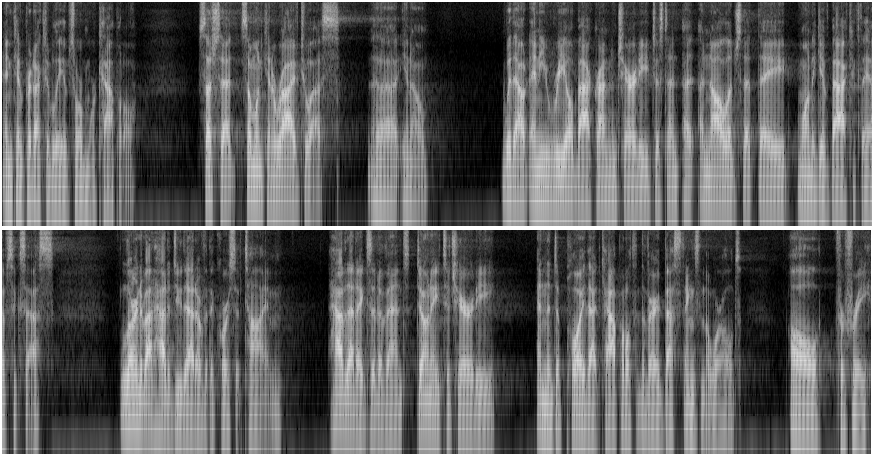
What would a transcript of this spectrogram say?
and can productively absorb more capital, such that someone can arrive to us, uh, you know, without any real background in charity, just a, a knowledge that they want to give back if they have success. Learn about how to do that over the course of time, have that exit event, donate to charity, and then deploy that capital to the very best things in the world, all for free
